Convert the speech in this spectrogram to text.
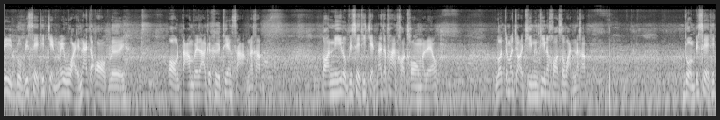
รีดดูพิเศษที่เจ็ดไม่ไหวน่าจะออกเลย ออกตามเวลาก็คือเที่ยงสามนะครับ ตอนนี้หลวพิเศษที่ 7 น่าจะผ่านขอทองมาแล้ว รถจะมาจอดทีหนึ่งที่นครสวรรค์นะครับด่วนพิเศษที่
